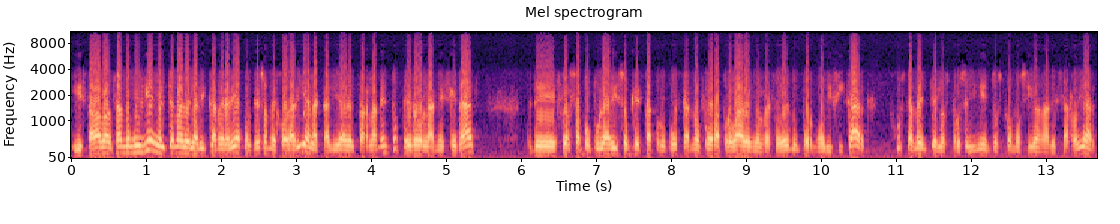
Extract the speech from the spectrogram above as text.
y estaba avanzando muy bien el tema de la bicameralidad porque eso mejoraría la calidad del Parlamento, pero la necesidad de Fuerza Popular hizo que esta propuesta no fuera aprobada en el referéndum por modificar justamente los procedimientos cómo se iban a desarrollar.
